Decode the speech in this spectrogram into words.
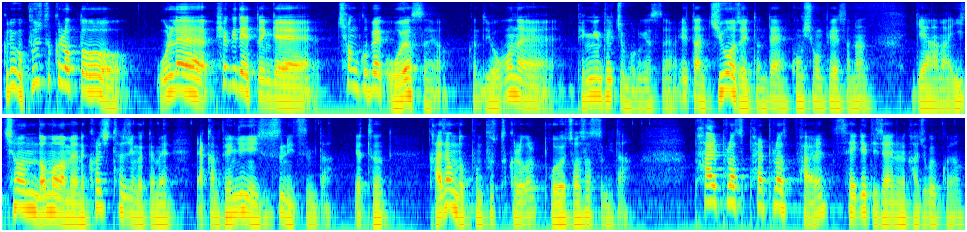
그리고 boost clock도 원래 표기되어 있던 게 1905였어요. 근데 요번에 변경될지 모르겠어요. 일단 지워져 있던데 공식 홈페이지에서는 이게 아마 2000 넘어가면 crash 터진 것 때문에 약간 변경이 있을 수는 있습니다. 여튼 가장 높은 boost clock을 보여줬었습니다. 8 플러스 8 플러스 8 세 개 디자인을 가지고 있고요.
